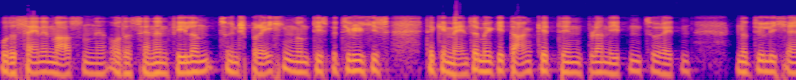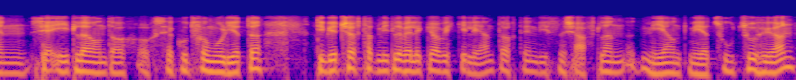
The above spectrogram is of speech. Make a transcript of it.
oder seinen Massen oder seinen Fehlern zu entsprechen und diesbezüglich ist der gemeinsame Gedanke, den Planeten zu retten, natürlich ein sehr edler und auch, auch sehr gut formulierter. Die Wirtschaft hat mittlerweile, glaube ich, gelernt, auch den Wissenschaftlern mehr und mehr zuzuhören.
